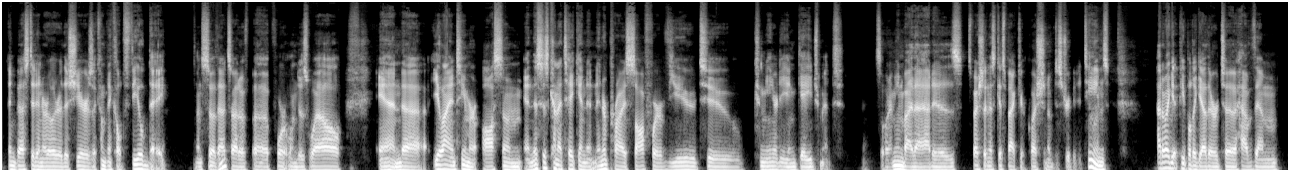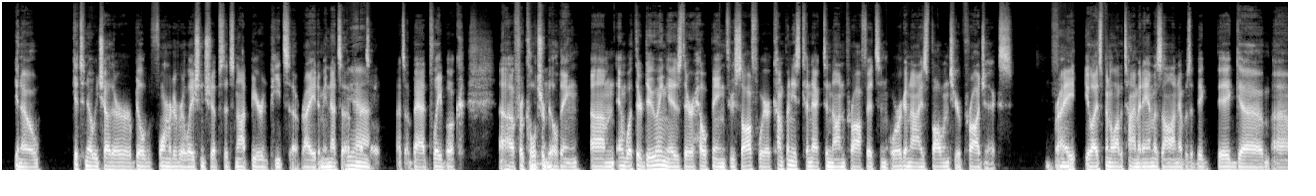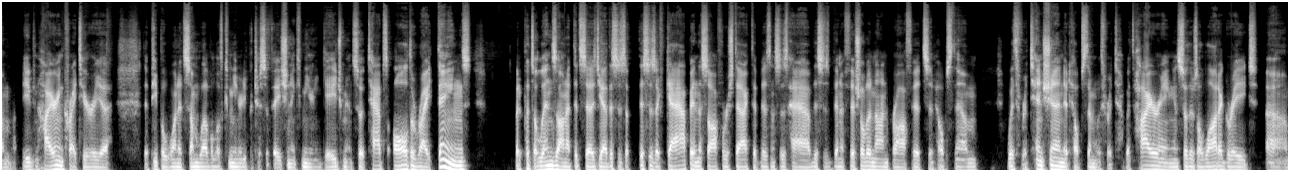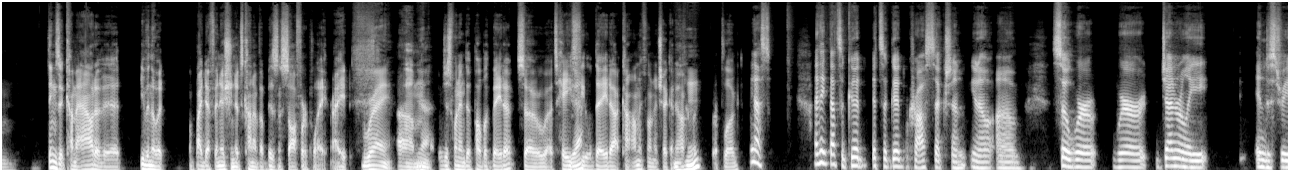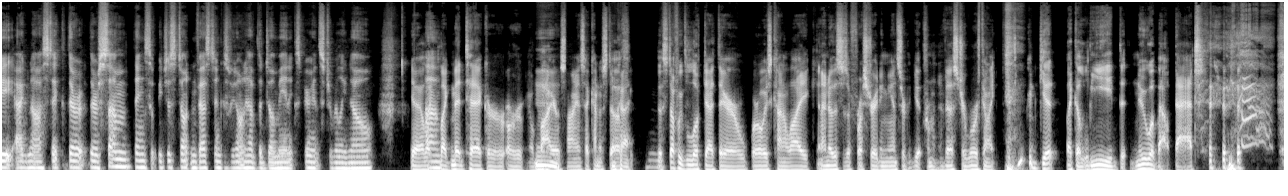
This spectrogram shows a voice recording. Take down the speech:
invested in earlier this year is a company called Field Day. And so mm-hmm. that's out of uh, Portland as well. And uh, Eli and team are awesome. And this has kind of taken an enterprise software view to community engagement. So, what I mean by that is, especially, and this gets back to your question of distributed teams, how do I get people together to have them, you know, get to know each other or build formative relationships that's not beer and pizza, right? I mean, that's a, yeah. that's, a that's a bad playbook. Uh, for culture mm-hmm. building. Um, and what they're doing is they're helping through software companies connect to nonprofits and organize volunteer projects mm-hmm. right? Eli spent a lot of time at Amazon. It was a big, big, um, um, even hiring criteria that people wanted some level of community participation and community engagement. So it taps all the right things, but it puts a lens on it that says, yeah, this is a this is a gap in the software stack that businesses have. This is beneficial to nonprofits. It helps them with retention. It helps them with ret- with hiring. And so there's a lot of great um, things that come out of it, even though it by definition, it's kind of a business software play, right? Right. Um, yeah. We just went into public beta. So it's heyfieldday.com if you want to check it out mm-hmm. for a plug. Yes. I think that's a good, it's a good cross section, you know. Um, so we're, we're generally industry agnostic. There, there are some things that we just don't invest in because we don't have the domain experience to really know. Yeah, like um, like med tech or or you know, mm, bioscience, that kind of stuff. Okay. The stuff we've looked at there, we're always kind of like, and I know this is a frustrating answer to get from an investor. We're always kind of like, you could get like a lead that knew about that,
